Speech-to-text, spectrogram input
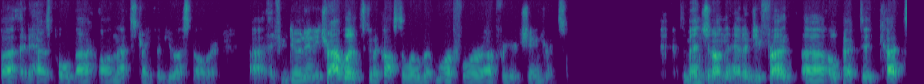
but it has pulled back on that strength of U.S. dollar. Uh, if you're doing any traveling, it's going to cost a little bit more for for your exchange rates. To mention on the energy front, uh, OPEC did cut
